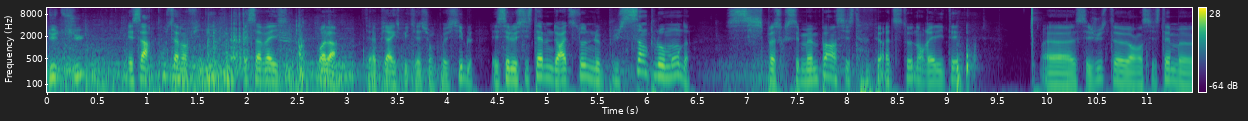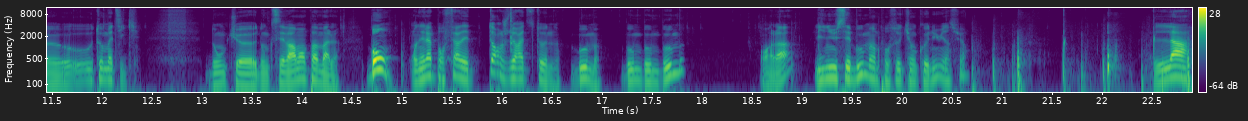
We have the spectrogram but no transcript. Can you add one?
du dessus. Et ça repousse à l'infini et ça va ici. Voilà, c'est la pire explication possible. Et c'est le système de redstone le plus simple au monde. Parce que c'est même pas un système de redstone en réalité. Euh, c'est juste euh, un système euh, automatique. Donc c'est vraiment pas mal. Bon, on est là pour faire des torches de redstone. Boum, boum, boum, boum. Voilà. Linus et boom hein, pour ceux qui ont connu bien sûr. Là.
